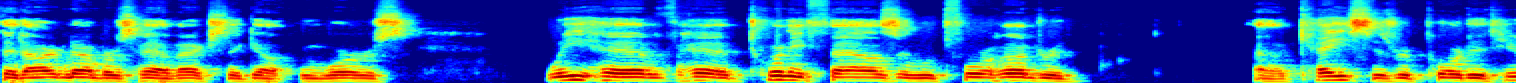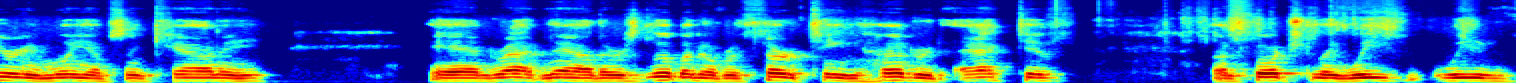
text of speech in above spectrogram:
that our numbers have actually gotten worse. We have had 20,400 uh, cases reported here in Williamson County, and right now there's a little bit over 1,300 active. Unfortunately, we've we've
